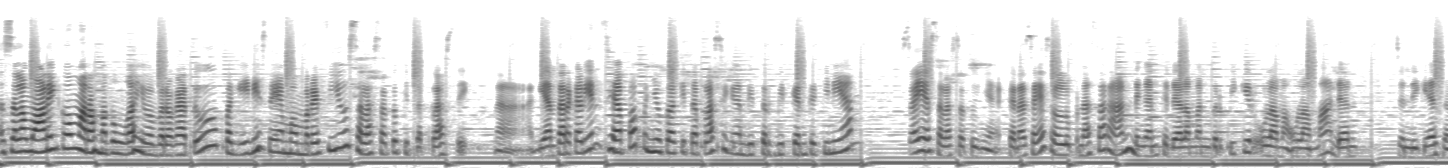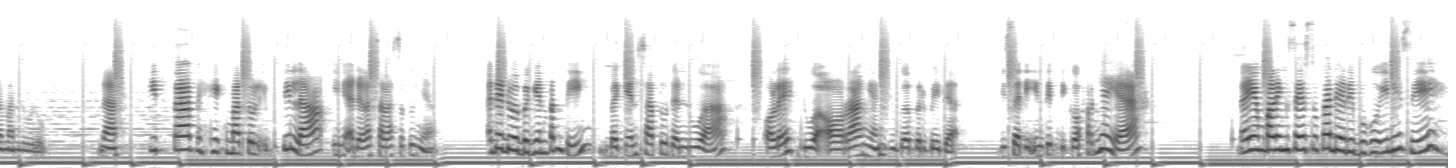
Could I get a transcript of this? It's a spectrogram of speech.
Assalamualaikum warahmatullahi wabarakatuh. Pagi ini saya mau mereview salah satu kitab plastik. Nah, di antara kalian siapa penyuka kitab plastik yang diterbitkan kekinian? Saya salah satunya, karena saya selalu penasaran dengan kedalaman berpikir ulama-ulama dan cendekia zaman dulu. Nah, kitab Hikmatul Ibtila ini adalah salah satunya. Ada dua bagian penting, bagian satu dan dua, oleh dua orang yang juga berbeda. Bisa diintip di covernya ya. Nah, yang paling saya suka dari buku ini sih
